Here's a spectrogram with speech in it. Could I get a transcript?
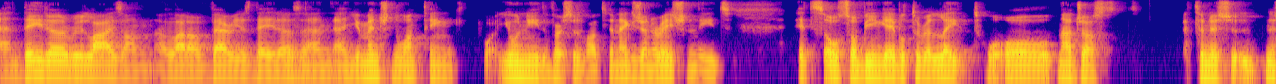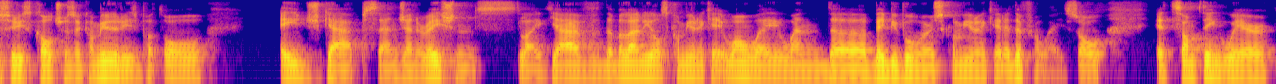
and data relies on a lot of various data and and you mentioned one thing what you need versus what the next generation needs. It's also being able to relate to all, not just ethnicities, cultures, and communities, but all age gaps and generations. Like you have the millennials communicate one way when the baby boomers communicate a different way. So it's something where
